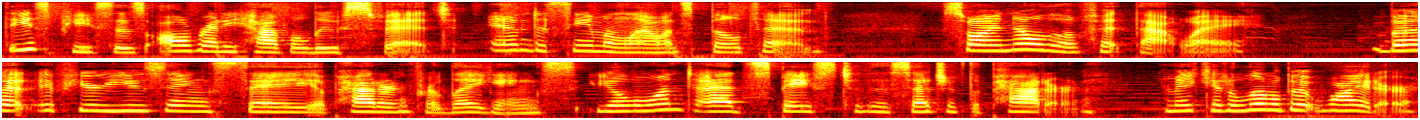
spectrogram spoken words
These pieces already have a loose fit and a seam allowance built in, so I know they'll fit that way. But if you're using, say, a pattern for leggings, you'll want to add space to this edge of the pattern. Make it a little bit wider,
